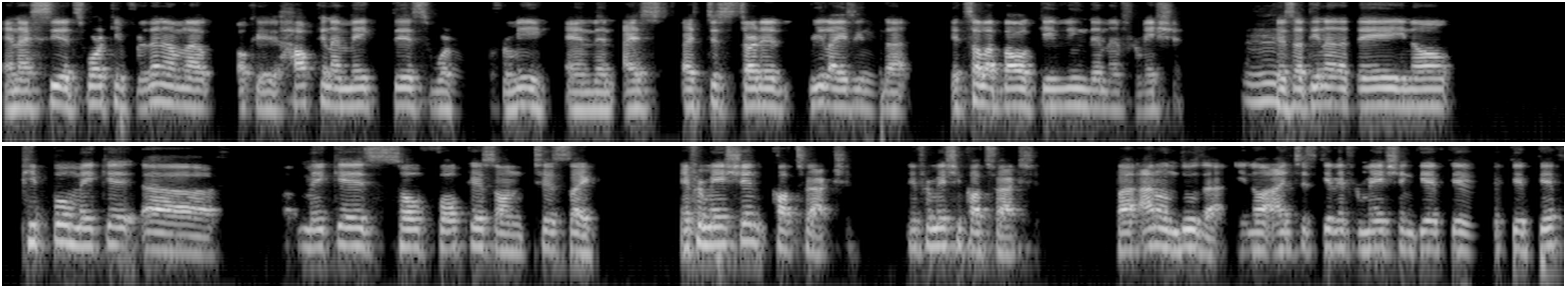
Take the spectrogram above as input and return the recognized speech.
and I see it's working for them. I'm like, okay, how can I make this work for me? And then I, I just started realizing that it's all about giving them information. Mm. Because at the end of the day, you know, people make it uh make it so focused on just like information, call to action. Information, call to action. But I don't do that. You know, I just give information, give, give, give, give.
